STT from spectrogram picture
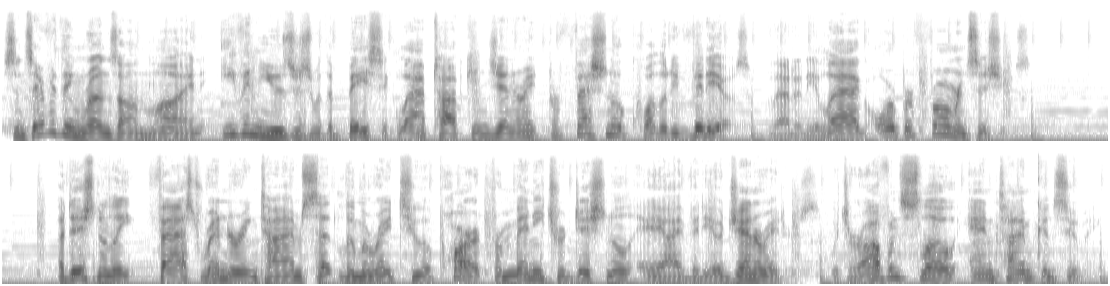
Since everything runs online, even users with a basic laptop can generate professional quality videos without any lag or performance issues. Additionally, fast rendering times set LumaRay 2 apart from many traditional AI video generators, which are often slow and time-consuming.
